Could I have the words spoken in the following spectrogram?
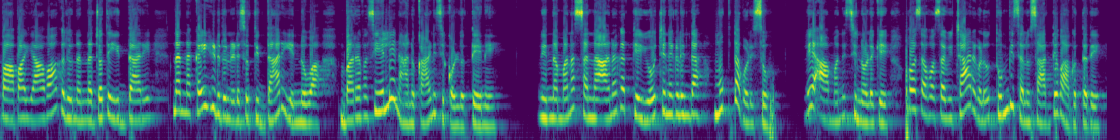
ಬಾಬಾ ಯಾವಾಗಲೂ ನನ್ನ ಜೊತೆ ಇದ್ದಾರೆ, ನನ್ನ ಕೈ ಹಿಡಿದು ನಡೆಸುತ್ತಿದ್ದಾರೆ ಎನ್ನುವ ಭರವಸೆಯಲ್ಲೇ ನಾನು ಕಾಣಿಸಿಕೊಳ್ಳುತ್ತೇನೆ. ನಿನ್ನ ಮನಸ್ಸನ್ನ ಅನಗತ್ಯ ಯೋಚನೆಗಳಿಂದ ಮುಕ್ತಗೊಳಿಸು. ಆ ಮನಸ್ಸಿನೊಳಗೆ ಹೊಸ ಹೊಸ ವಿಚಾರಗಳು ತುಂಬಿಸಲು ಸಾಧ್ಯವಾಗುತ್ತದೆ.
